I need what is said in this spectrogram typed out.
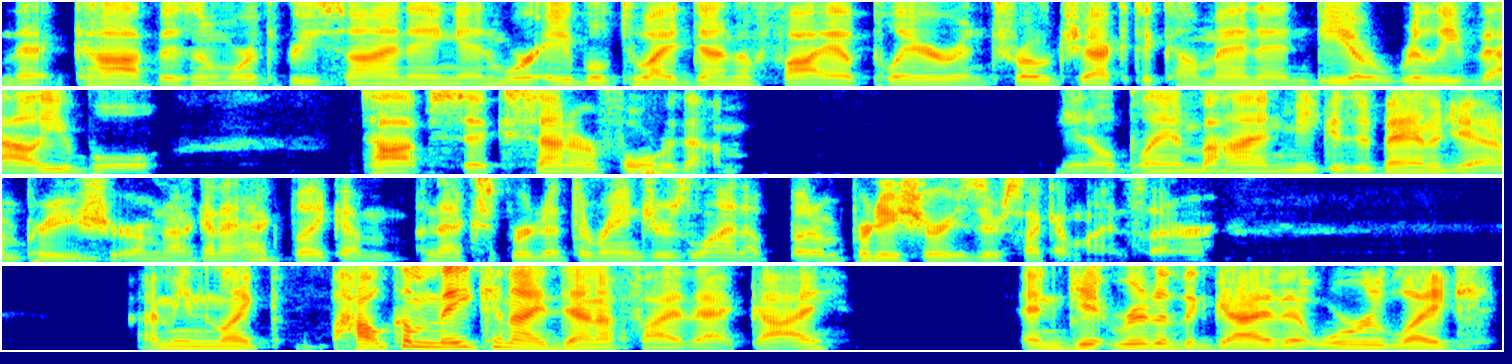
that Copp isn't worth re-signing, and we're able to identify a player in Trocheck to come in and be a really valuable top six center for them. You know, playing behind Mika Zibanejad, I'm pretty sure. I'm not going to act like I'm an expert at the Rangers lineup, but I'm pretty sure he's their second line center. I mean, like, how come they can identify that guy and get rid of the guy that we're like,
